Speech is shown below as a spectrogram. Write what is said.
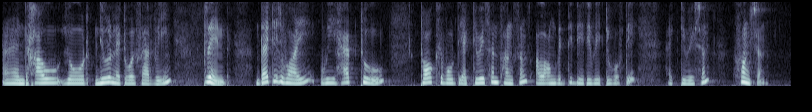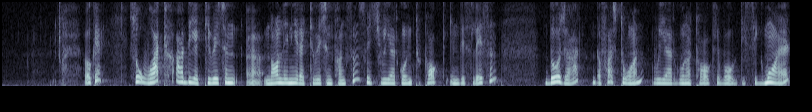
and how your neural networks are being trained. That is why we have to talk about the activation functions along with the derivative of the activation function. Okay so what are the activation uh, nonlinear activation functions which we are going to talk in this lesson? Those are the first one we are going to talk about the sigmoid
